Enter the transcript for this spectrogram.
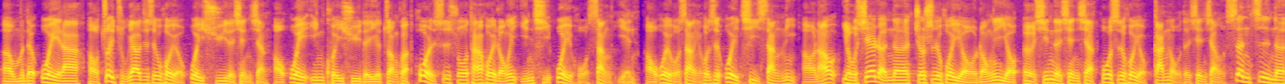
呃，我们的胃啦，好，最主要就是会有胃虚的现象，好，胃阴亏虚的一个状况，或者是说它会容易引起胃火上炎，好，胃火上炎，或是胃气上逆，好，然后有些人呢，就是会有容易有恶心的现象，或是会有干呕的现象，甚至呢，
